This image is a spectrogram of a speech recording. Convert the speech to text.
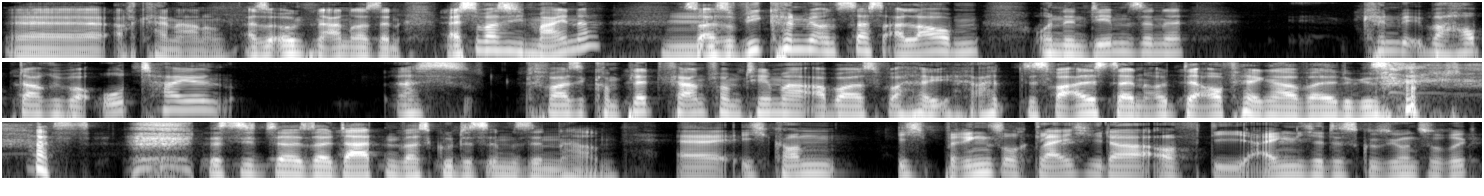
Äh, ach, keine Ahnung. Also irgendein anderer Sender. Weißt du, was ich meine? Hm. So, also wie können wir uns das erlauben? Und in dem Sinne, können wir überhaupt darüber urteilen? Das ist quasi komplett fern vom Thema, aber es war, das war alles dein, der Aufhänger, weil du gesagt hast, dass die Soldaten was Gutes im Sinn haben. Äh, ich komme, ich bringe es auch gleich wieder auf die eigentliche Diskussion zurück.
